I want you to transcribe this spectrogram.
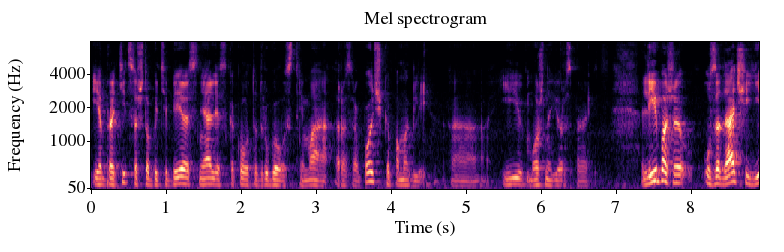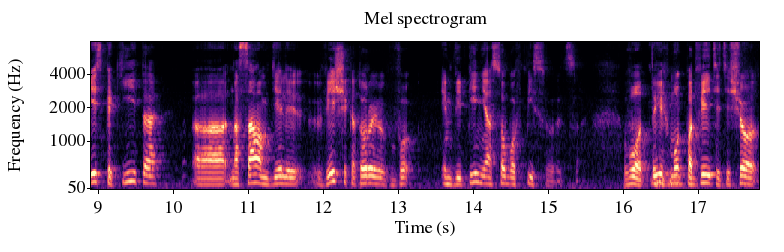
и обратиться, чтобы тебе сняли с какого-то другого стрима разработчика, помогли, э, и можно ее распараллелить. Либо же у задачи есть какие-то э, на самом деле вещи, которые в MVP не особо вписываются. Вот, ты mm-hmm. их мог подветить еще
